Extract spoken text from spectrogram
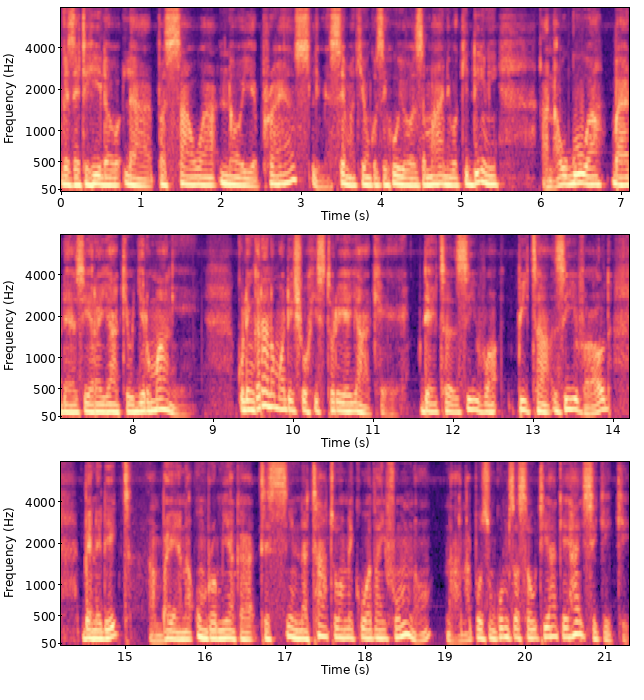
Gazeti hilo la Passauer Neue Presse limesema kiongozi huyo wa zamani wa kidini anaugua baada ya ziara yake Ujerumani. Kulingana na mwandishi wa historia yake Ziva, Peter Ziewald, Benedict ambaye ana umri wa miaka 93 amekuwa dhaifu mno na anapozungumza sauti yake haisikiki.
